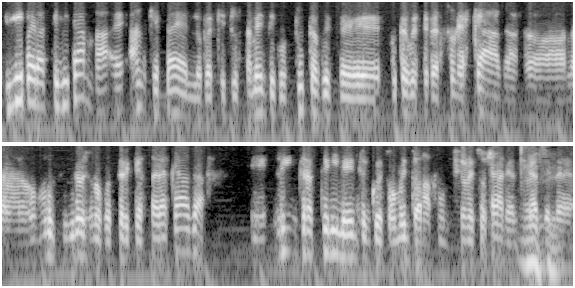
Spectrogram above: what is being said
di iperattività, ma è anche bello perché giustamente con tutte queste, tutte queste persone a casa, eh, la- molti di noi sono costretti a stare a casa, l'intrattenimento in questo momento ha una funzione sociale, al di là Eh sì. delle,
